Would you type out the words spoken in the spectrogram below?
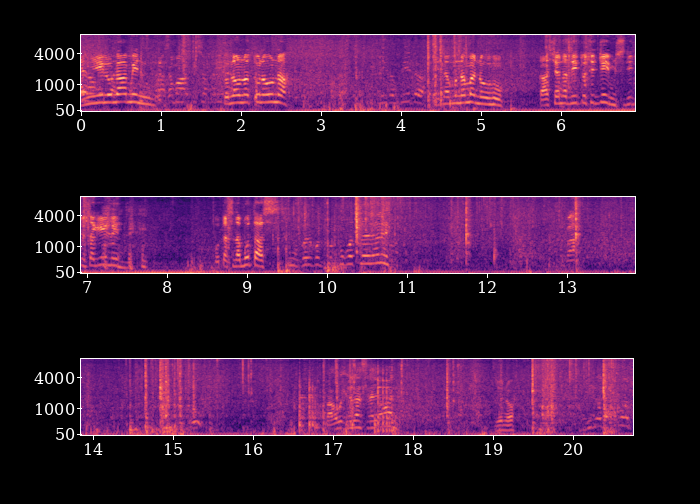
ang hilo namin, tunaw na tunaw na. Tingnan mo naman, oh. Kasya na dito si James, dito sa gilid. Butas na butas. Pagpagbukat na yan eh. Bawi na lang sa yawan. Yun, oh. Dino bukot.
